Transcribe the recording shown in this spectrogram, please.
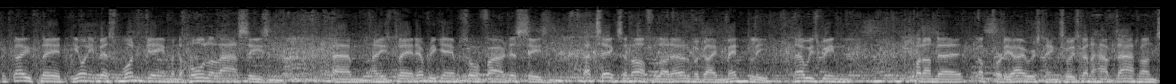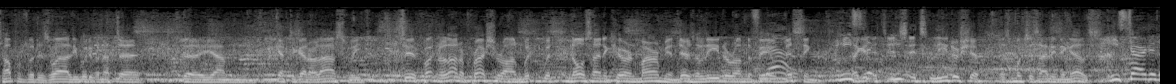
The guy played. He only missed one game in the whole of last season, um, and he's played every game so far this season. That takes an awful lot out of a guy mentally. Now he's been put on the up for the Irish thing, so he's going to have that on top of it as well. He would have been at the, the um, get together last week. So he's putting a lot of pressure on with, with no sign of Kieran Marmion. There's a leader on the field Yeah. missing. Like, it's, it's, it's leadership as much as anything else. He started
